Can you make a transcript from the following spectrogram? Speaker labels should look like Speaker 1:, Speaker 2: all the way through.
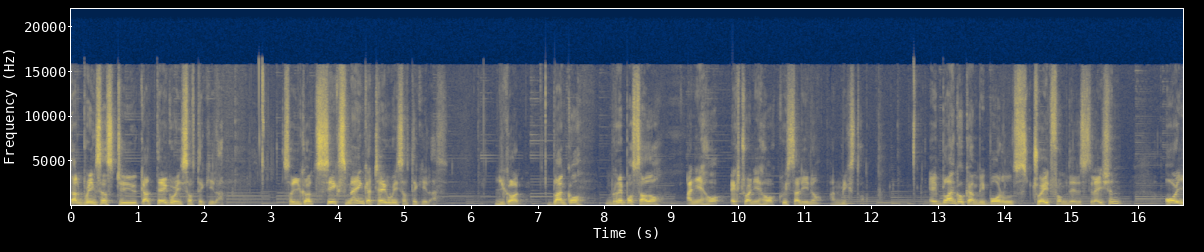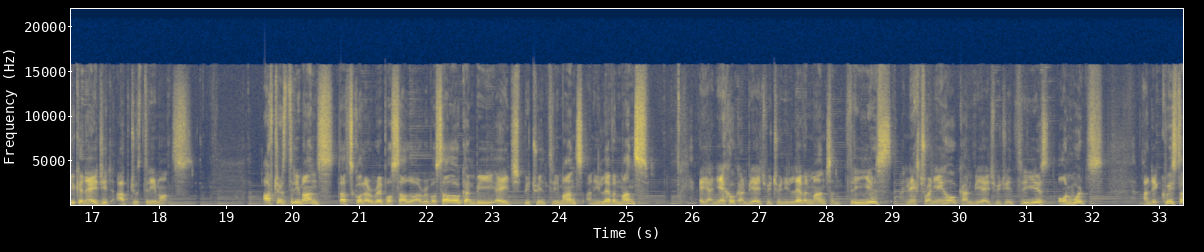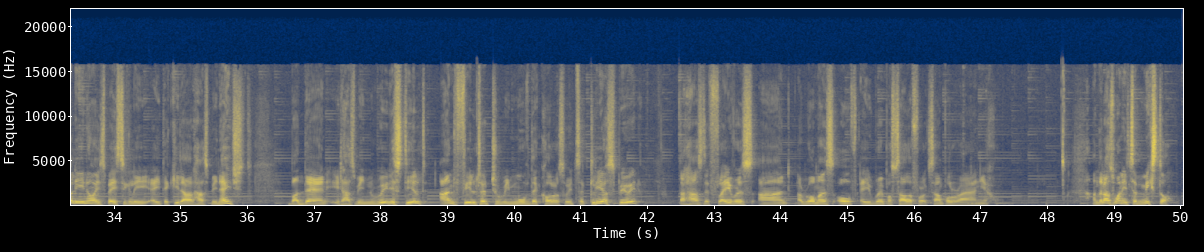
Speaker 1: that brings us to categories of tequila. So you got six main categories of tequilas. You got blanco, reposado, añejo, extra añejo, cristalino, and mixto. A blanco can be bottled straight from the distillation, or you can age it up to three months. After three months, that's called a reposado. A reposado can be aged between three months and 11 months. A añejo can be aged between 11 months and three years. An extra añejo can be aged between three years onwards. And a cristalino is basically a tequila that has been aged, but then it has been redistilled and filtered to remove the color. So it's a clear spirit that has the flavors and aromas of a reposado, for example, or an añejo. And the last one is a mixto.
